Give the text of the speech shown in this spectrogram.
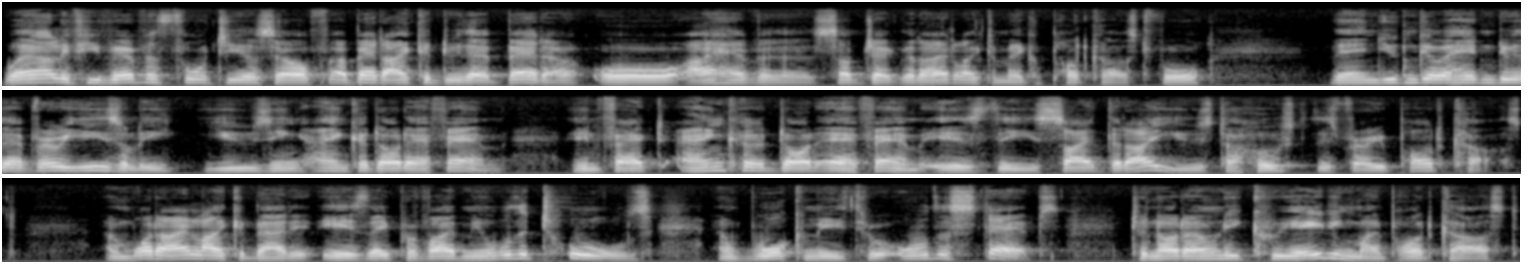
Well, if you've ever thought to yourself, I bet I could do that better, or I have a subject that I'd like to make a podcast for, then you can go ahead and do that very easily using Anchor.fm. In fact, Anchor.fm is the site that I use to host this very podcast. And what I like about it is they provide me all the tools and walk me through all the steps to not only creating my podcast,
